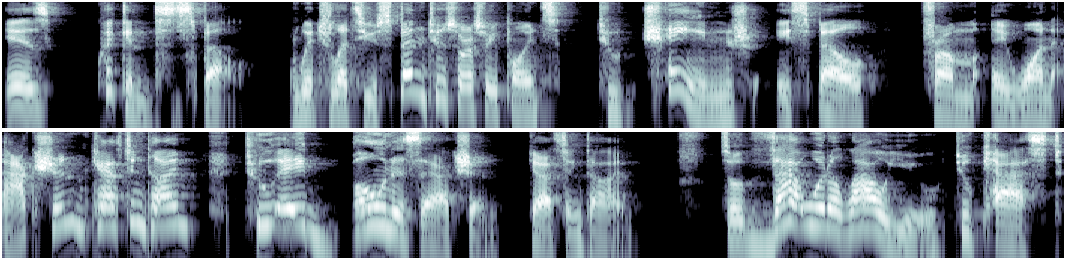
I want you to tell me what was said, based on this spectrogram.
is Quickened Spell, which lets you spend two sorcery points to change a spell from a one action casting time to a bonus action casting time. So that would allow you to cast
